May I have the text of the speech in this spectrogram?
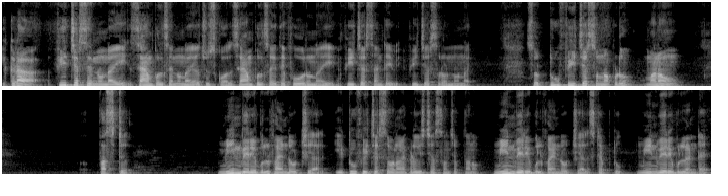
ఇక్కడ ఫీచర్స్ ఎన్ని ఉన్నాయి శాంపుల్స్ ఎన్ని ఉన్నాయో చూసుకోవాలి. శాంపుల్స్ అయితే ఫోర్ ఉన్నాయి ఫీచర్స్ అంటే ఇవి. ఫీచర్స్ రెండు ఉన్నాయి. సో టూ ఫీచర్స్ ఉన్నప్పుడు మనం first mean variable find out చేయాలి. ఈ టూ ఫీచర్స్ మనం ఎక్కడ యూజ్ చేస్తాం చెప్తాను. మీన్ వేరియబుల్ ఫైండ్ అవుట్ చేయాలి స్టెప్ టూ మీన్ వేరియబుల్ అంటే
